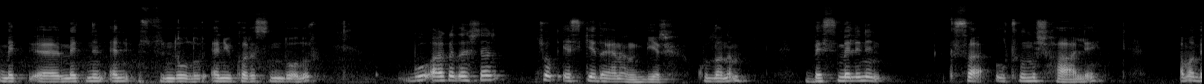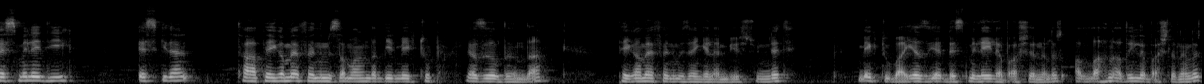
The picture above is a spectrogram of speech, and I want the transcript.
Met, e, metnin en üstünde olur, en yukarısında olur. Bu arkadaşlar çok eskiye dayanan bir kullanım. Besmele'nin kısaltılmış hali. Ama besmele değil. Eskiden ta Peygamber Efendimiz zamanında bir mektup yazıldığında Peygamber Efendimiz'den gelen bir sünnet mektuba yazıya besmele ile başlanılır. Allah'ın adıyla başlanılır.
